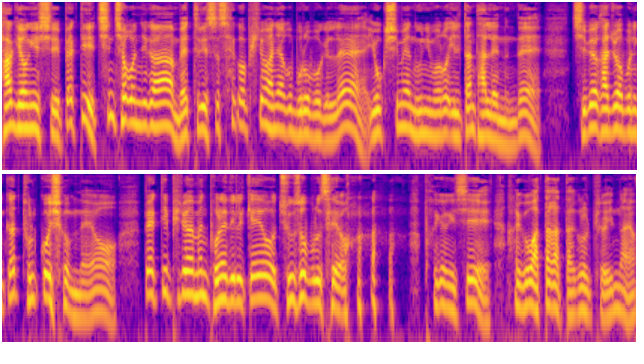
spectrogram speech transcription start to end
박영희 씨, 백디, 친척 언니가 매트리스 새 거 필요하냐고 물어보길래 욕심에 눈이 멀어 일단 달랬는데 집에 가져와 보니까 둘 곳이 없네요. 백디 필요하면 보내드릴게요. 주소 부르세요. 박영희 씨, 아이고 왔다 갔다 그럴 필요 있나요?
